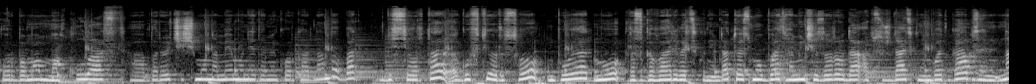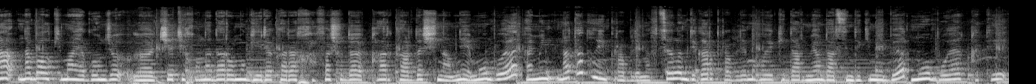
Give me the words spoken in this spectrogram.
кор ба ман маъқул аст. Барои чи шумо намемонед ҳамин кор карданро баъд бисёртар гуфти орусо бояд мо разговаривать кунем да? То есть мо бояд ҳамин чизҳоро да обсуждать кунем бояд гап занем. На балки ман ягонҷо э, чети хона дарому гиря кара хафа шуда қар карда шинам. Не мо бояд ҳамин на танҳо ин проблема в целом дигар проблемаҳое ки дар миён дар зиндагӣ мебиёд мо бояд қатъи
